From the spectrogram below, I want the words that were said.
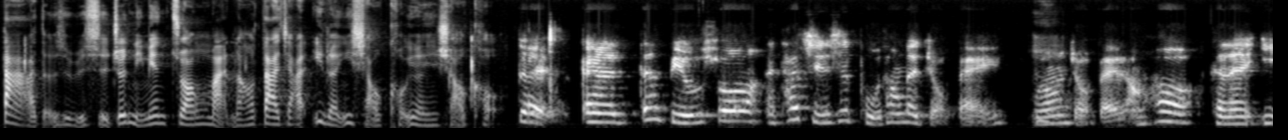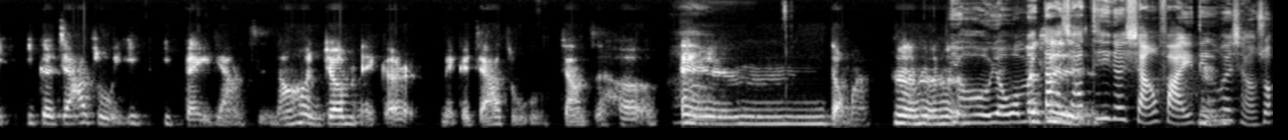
大的，是不是？就里面装满，然后大家一人一小口，一人一小口。对，呃，但比如说，它其实是普通的酒杯。普通酒杯，然后可能一一个家族一一杯这样子，然后你就每个每个家族这样子喝，嗯，懂吗？有有，我们大家第一个想法一定会想说，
